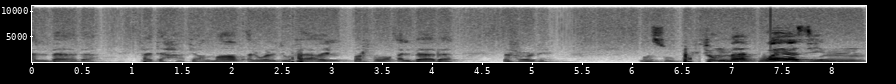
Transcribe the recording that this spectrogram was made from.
الباب. فتح فعل ماض الولد فاعل مرفوع الباب. مفعول به. منصوب. ثم وازن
